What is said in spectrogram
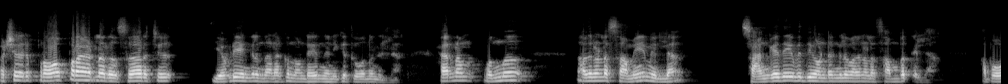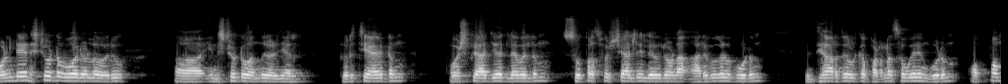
പക്ഷെ ഒരു പ്രോപ്പറായിട്ടുള്ള റിസർച്ച് എവിടെയെങ്കിലും നടക്കുന്നുണ്ടെന്ന് എനിക്ക് തോന്നുന്നില്ല. കാരണം ഒന്ന് അതിനുള്ള സമയമില്ല. സാങ്കേതിക വിദ്യ ഉണ്ടെങ്കിലും അതിനുള്ള സമ്പത്തില്ല. അപ്പോൾ ഓൾ ഇന്ത്യ ഇൻസ്റ്റിറ്റ്യൂട്ട് പോലുള്ള ഒരു ഇൻസ്റ്റിറ്റ്യൂട്ട് വന്നു കഴിഞ്ഞാൽ തീർച്ചയായിട്ടും പോസ്റ്റ് ഗ്രാജുവേറ്റ് ലെവലിലും സൂപ്പർ സ്പെഷ്യാലിറ്റി ലെവലിലുള്ള അറിവുകൾ കൂടും വിദ്യാർത്ഥികൾക്ക് പഠന സൗകര്യം കൂടും ഒപ്പം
